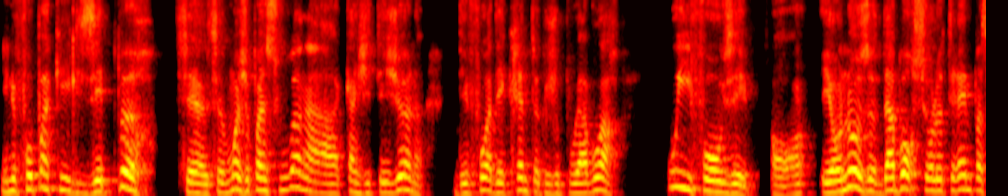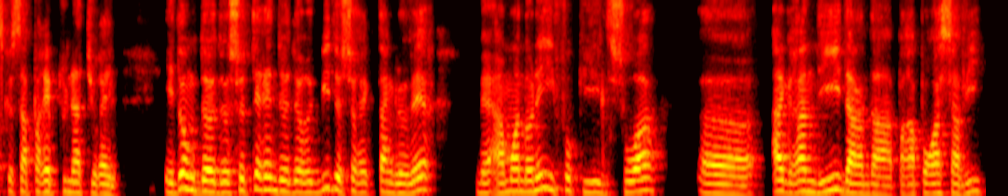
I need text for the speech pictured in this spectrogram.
il ne faut pas qu'ils aient peur. Moi, je pense souvent à quand j'étais jeune, des fois des craintes que je pouvais avoir. Oui, il faut oser. On- et on ose d'abord sur le terrain parce que ça paraît plus naturel. Et donc, de, de ce terrain de, de rugby, de ce rectangle vert, mais à un moment donné, il faut qu'il soit euh, agrandi dans- par rapport à sa vie,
